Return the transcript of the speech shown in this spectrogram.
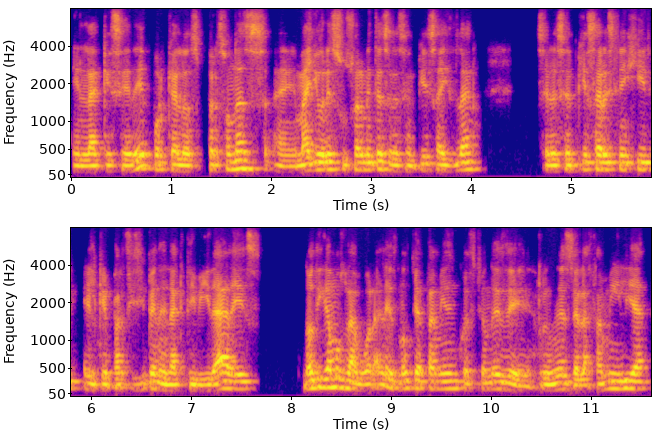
en la que se dé, porque a las personas eh, mayores usualmente se les empieza a aislar, se les empieza a restringir el que participen en actividades, no digamos laborales, ¿no? Ya también en cuestiones de reuniones de la familia,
